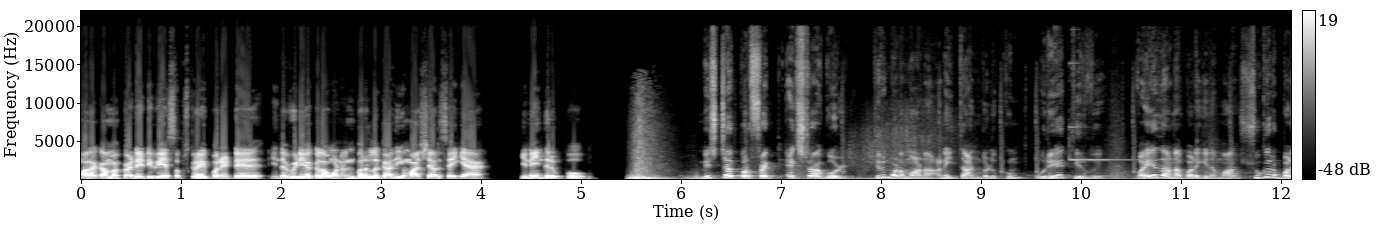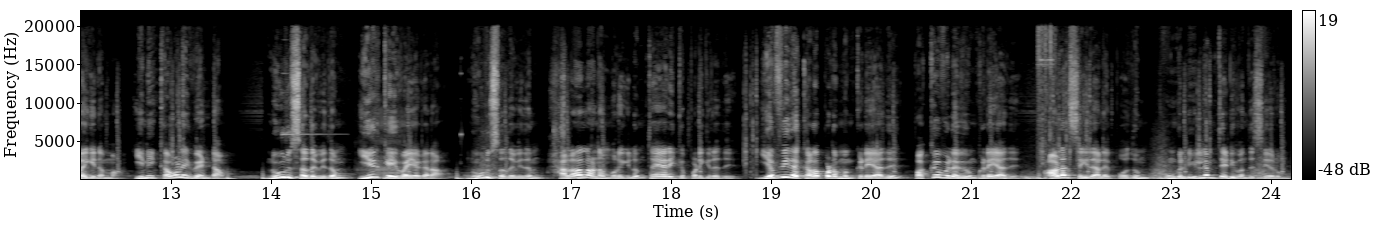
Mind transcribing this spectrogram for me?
மறக்காம பேட்டை டிவியை சப்ஸ்கிரைப் பண்ணிட்டு இந்த வீடியோக்களை உங்க நண்பர்களுக்கு அதிகமாக ஷேர் செய்யுங்க. இணைந்திருப்போம். மிஸ்டர் பர்ஃபெக்ட் எக்ஸ்ட்ரா கோல்ட் திருமணமான அனைத்து ஆண்களுக்கும் ஒரே தீர்வு. வயதான பலகினமா சுகர் பலகினமா இனி கவலை வேண்டாம். நூறு சதவீதம் இயற்கை வயகரா. நூறு சதவீதம் ஹலாலான முறையிலும் தயாரிக்கப்படுகிறது. எவ்வித கலப்படமும் கிடையாது பக்க விளைவும் கிடையாது. ஆர்டர் செய்தாலே போதும் உங்கள் இல்லம் தேடி வந்து சேரும்.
